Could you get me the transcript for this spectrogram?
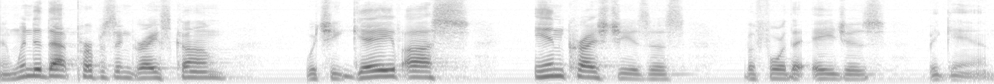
And when did that purpose and grace come? Which he gave us in Christ Jesus before the ages began.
